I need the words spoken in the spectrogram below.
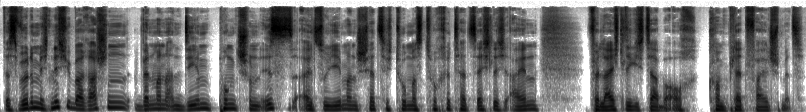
Das würde mich nicht überraschen, wenn man an dem Punkt schon ist. Als so jemand schätze ich Thomas Tuchel tatsächlich ein. Vielleicht liege ich da aber auch komplett falsch mit.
